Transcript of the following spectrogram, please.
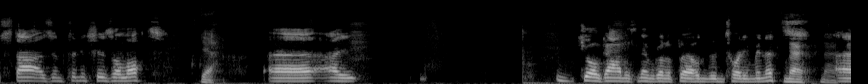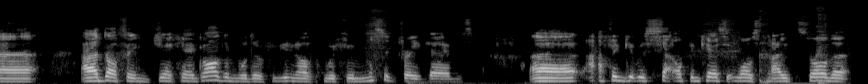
starters and finishers a lot. Yeah. Uh, I Joe Garner's never going to play 120 minutes. No, no. Uh, I don't think J.K. Gordon would have, you know, with him missing three games. Uh, I think it was set up in case it was tight so that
